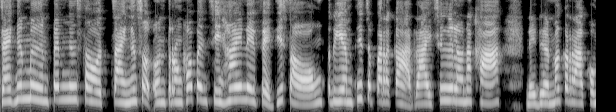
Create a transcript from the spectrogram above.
แจกเงินหมื่นเป็นเงินสด จ่ายเงินสดโอนตรงเข้าบัญชีให้ในเฟสที่ 2 เตรียมที่จะประกาศรายชื่อแล้วนะคะ ในเดือนมกราคม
